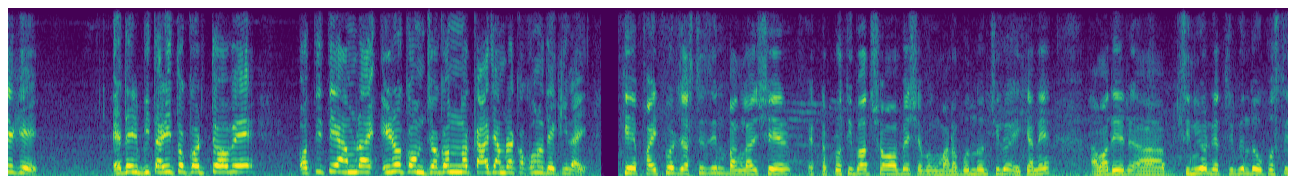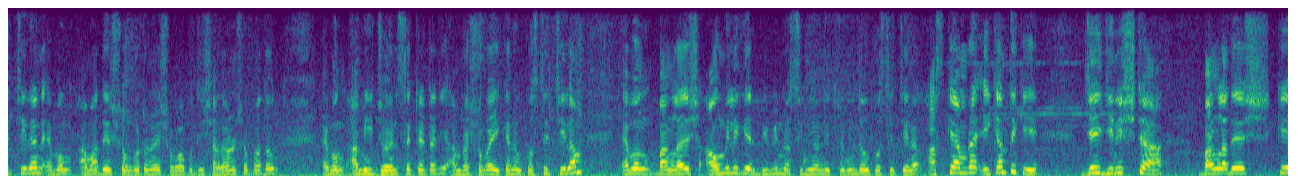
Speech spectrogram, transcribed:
থেকে এদের বিতাড়িত করতে হবে। অতীতে আমরা এরকম জঘন্য কাজ আমরা কখনো দেখি নাই। আজকে ফাইট ফর জাস্টিস ইন বাংলাদেশের একটা প্রতিবাদ সমাবেশ এবং মানববন্ধন ছিল। এখানে আমাদের সিনিয়র নেতৃবৃন্দ উপস্থিত ছিলেন এবং আমাদের সংগঠনের সভাপতি, সাধারণ সম্পাদক এবং আমি জয়েন্ট সেক্রেটারি আমরা সবাই এখানে উপস্থিত ছিলাম এবং বাংলাদেশ আওয়ামী লীগের বিভিন্ন সিনিয়র নেতৃবৃন্দ উপস্থিত ছিলেন। আজকে আমরা এখান থেকে যেই জিনিসটা বাংলাদেশকে,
